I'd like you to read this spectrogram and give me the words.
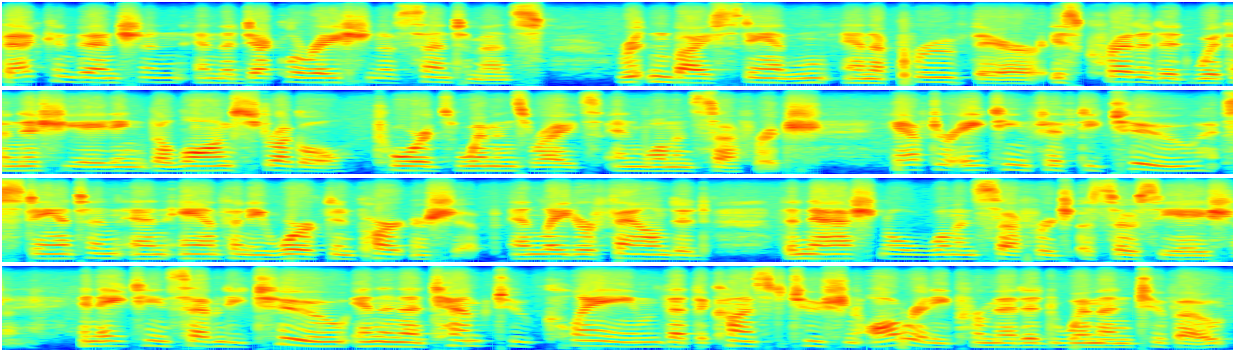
That convention and the Declaration of Sentiments, written by Stanton and approved there, is credited with initiating the long struggle towards women's rights and woman suffrage. After 1852, Stanton and Anthony worked in partnership and later founded the National Woman Suffrage Association. In 1872, in an attempt to claim that the Constitution already permitted women to vote,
